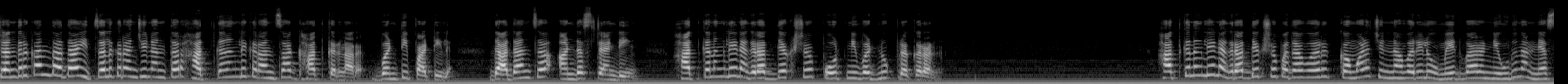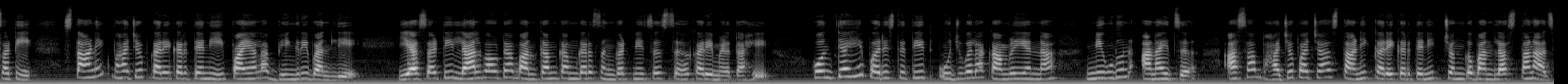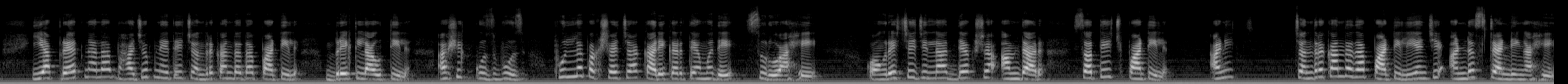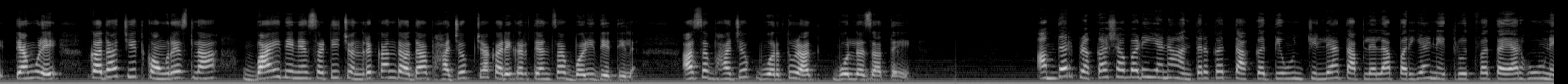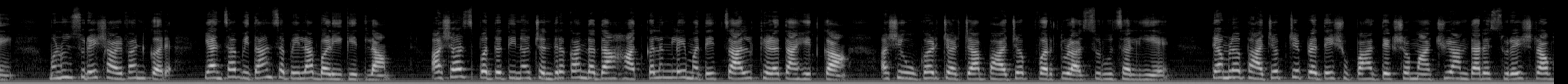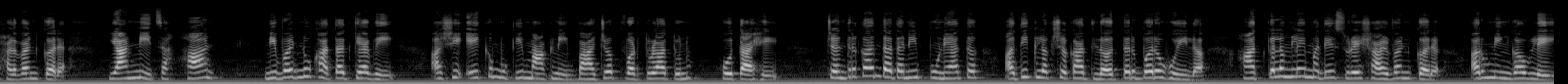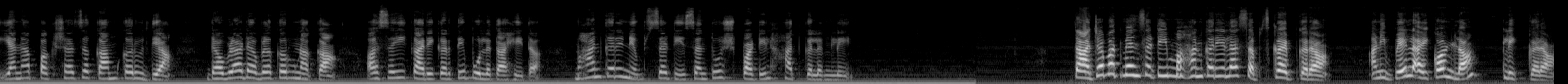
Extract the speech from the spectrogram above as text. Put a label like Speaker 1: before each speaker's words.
Speaker 1: चंद्रकांत दादा इचलकरंजीनंतर हातकणंगलेकरांचा घात करणार बंटी पाटील. दादांचं अंडरस्टँडिंग हातकणंगले नगराध्यक्ष पोटनिवडणूक प्रकरण. हातकणंगले नगराध्यक्ष पदावर कमळ चिन्हावरील उमेदवार निवडून आणण्यासाठी स्थानिक भाजप कार्यकर्त्यांनी पायाला भिंगरी बांधली आहे यासाठी लाल बावटा बांधकाम कामगार संघटनेचं सहकार्य मिळत आहे. कोणत्याही परिस्थितीत उज्ज्वला कांबळे यांना निवडून आणायचं असा भाजपाच्या स्थानिक कार्यकर्त्यांनी चंग बांधला असतानाच या प्रयत्नाला भाजप नेते चंद्रकांतदादा पाटील ब्रेक लावतील अशी कुजबूज फुल्ल पक्षाच्या कार्यकर्त्यामध्ये सुरू आहे. काँग्रेसचे जिल्हाध्यक्ष आमदार सतेज पाटील आणि चंद्रकांतदादा पाटील यांची अंडरस्टँडिंग आहे. त्यामुळे कदाचित काँग्रेसला बाय देण्यासाठी चंद्रकांतदादा भाजपच्या कार्यकर्त्यांचा बळी देतील असं भाजप वर्तुळात बोललं जात आहे
Speaker 2: आमदार प्रकाश आवाडे यांना अंतर्गत ताकद देऊन जिल्ह्यात आपल्याला पर्याय नेतृत्व तयार होऊ नये म्हणून सुरेश आळवणकर यांचा विधानसभेला बळी घेतला. अशाच पद्धतीनं चंद्रकांत दादा हातकलंगलेमध्ये चाल खेळत आहेत का? अशी उघड चर्चा भाजप वर्तुळात सुरू झाली आहे त्यामुळे भाजपचे प्रदेश उपाध्यक्ष माजी आमदार सुरेशराव हळवणकर यांनीच हा निवडणूक हातात घ्यावी अशी एकमुखी मागणी भाजप वर्तुळातून होत आहे. चंद्रकांत दादांनी पुण्यात अधिक लक्ष घातलं तर बरं होईल. हातकलंगलेमध्ये सुरेश आळवणकर अरुण इंगवले यांना पक्षाचं काम करू द्या ढवळाढवळ करू नका असंही कार्यकर्ते बोलत आहेत. महानकरी न्यूजसाठी संतोष पाटील हातकलंगले. ताज्या बातम्यांसाठी महानकरीला सबस्क्राईब करा आणि बेल आयकॉनला क्लिक करा.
